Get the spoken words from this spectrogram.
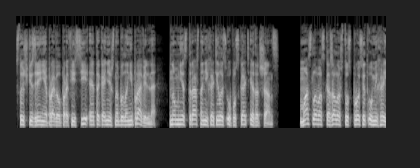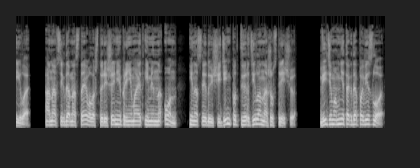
С точки зрения правил профессии это, конечно, было неправильно, но мне страшно не хотелось упускать этот шанс. Маслова сказала, что спросит у Михаила. Она всегда настаивала, что решение принимает именно он, и на следующий день подтвердила нашу встречу. Видимо, мне тогда повезло.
